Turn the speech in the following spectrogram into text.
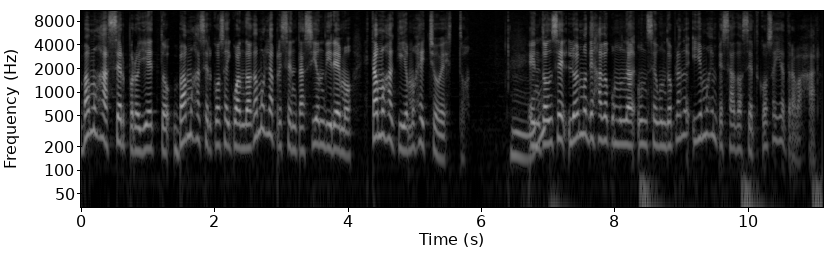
vamos a hacer proyectos, vamos a hacer cosas y cuando hagamos la presentación diremos, estamos aquí, hemos hecho esto. Entonces lo hemos dejado como un segundo plano y hemos empezado a hacer cosas y a trabajar.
